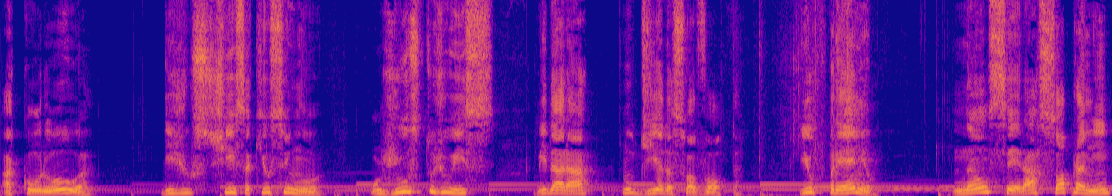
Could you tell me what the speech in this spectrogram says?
a coroa de justiça que o Senhor, o justo juiz, me dará no dia da sua volta. E o prêmio não será só para mim,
